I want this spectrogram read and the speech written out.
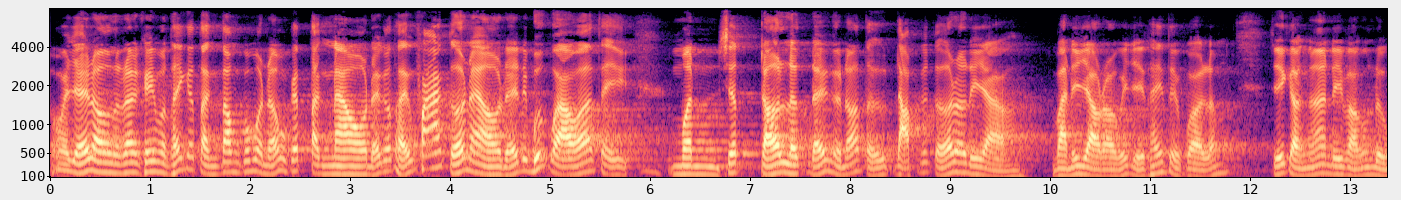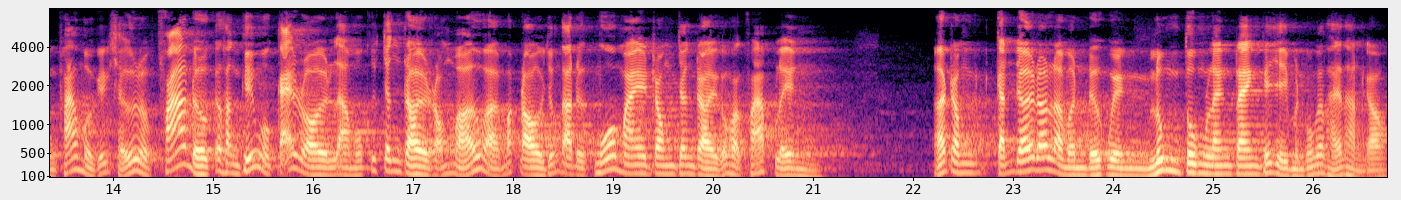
không có dễ đâu, Thật ra khi mà thấy cái tầng tâm của mình ở một cái tầng nào để có thể phá cửa nào để đi bước vào á, thì mình sẽ trợ lực để người đó tự đập cái cửa đó đi vào. Và đi vào rồi quý vị thấy tuyệt vời lắm. Chỉ cần đi vào con đường phá 10 kiết sử rồi, phá được cái thân kiếm một cái rồi là một cái chân trời rộng mở và bắt đầu chúng ta được múa may trong chân trời của Phật pháp liền. Ở trong cảnh giới đó là mình được quyền lung tung lan trang cái gì mình cũng có thể thành công.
